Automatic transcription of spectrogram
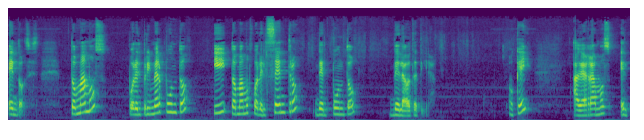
Entonces, tomamos por el primer punto y tomamos por el centro del punto de la otra tira. ¿Ok? Agarramos el,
